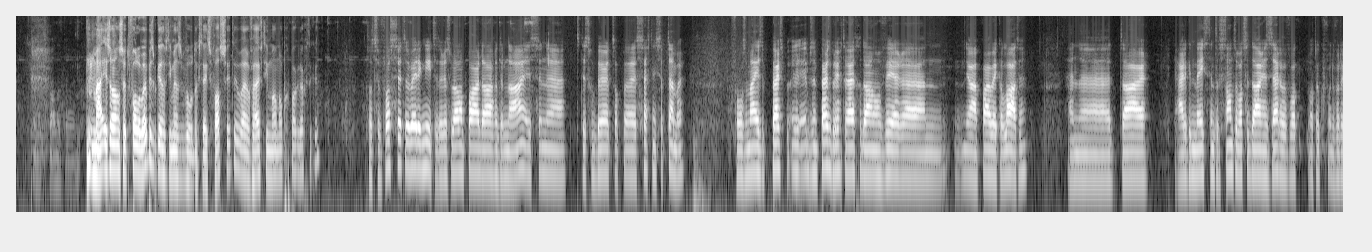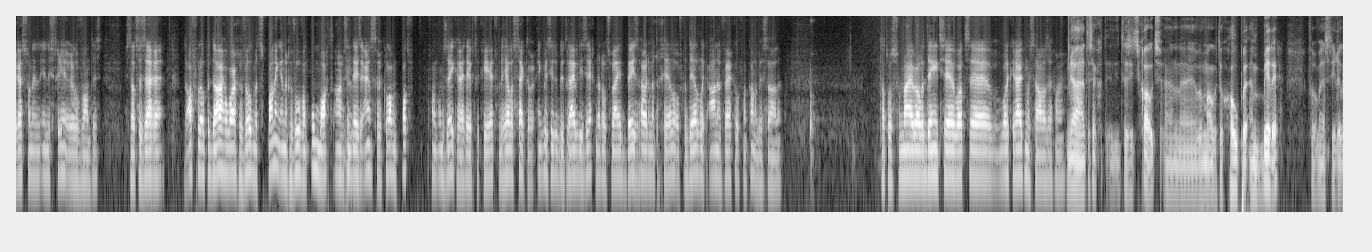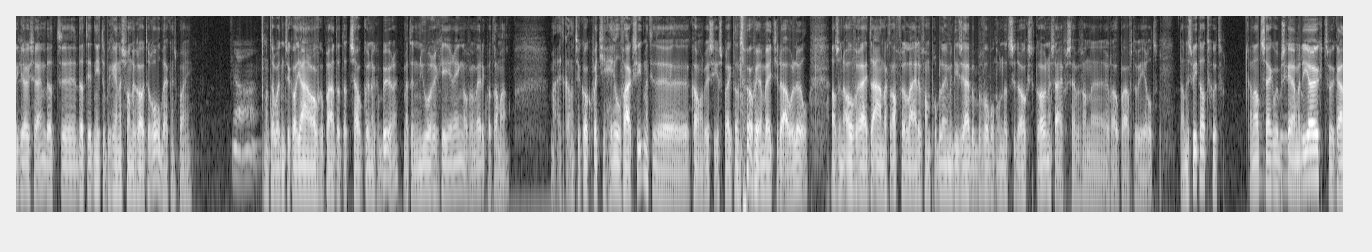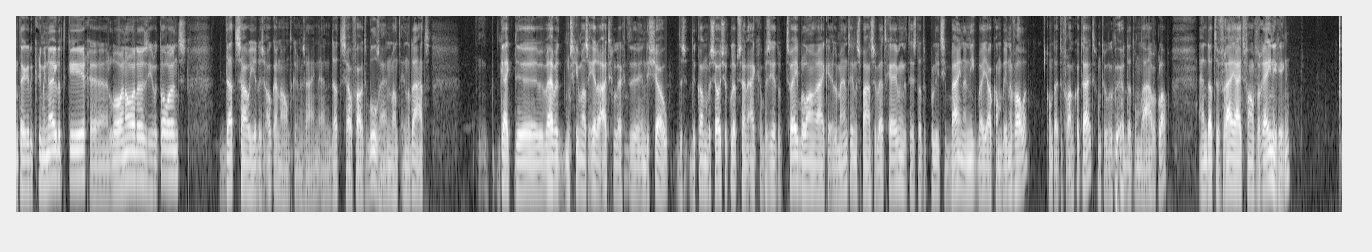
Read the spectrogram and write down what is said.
Maar is er al een soort follow-up? Is bekend of die mensen bijvoorbeeld nog steeds vastzitten? Er waren 15 man opgepakt, dacht ik. Dat ze vastzitten, weet ik niet. Er is wel een paar dagen daarna. Is een, eh, het is gebeurd op eh, 16 september. Volgens mij is de pers, eh, hebben ze een persbericht eruit gedaan ongeveer eh, een, ja, een paar weken later. En eh, daar, ja, eigenlijk het meest interessante wat ze daarin zeggen, wat, wat ook voor de, voor de rest van de industrie relevant is, is dat ze zeggen, de afgelopen dagen waren gevuld met spanning en een gevoel van onmacht, aangezien deze ernstige klap een pad van onzekerheid heeft gecreëerd voor de hele sector, inclusief de bedrijven die zich, net als wij, bezighouden met de gehele of gedeeltelijke aan- en verkoop van cannabiszaden. dat was voor mij wel het dingetje wat, eh, wat ik eruit moest halen, zeg maar. Ja, het is echt het is iets groots. En eh, we mogen toch hopen en bidden voor mensen die religieus zijn, dat, eh, dat dit niet de begin is van de grote rollback in Spanje. Ja. Want daar wordt natuurlijk al jaren over gepraat dat dat zou kunnen gebeuren. Met een nieuwe regering of een weet ik wat allemaal. Maar het kan natuurlijk ook wat je heel vaak ziet met de cannabis. Hier spreekt dan toch weer een beetje de oude lul. Als een overheid de aandacht af wil leiden van problemen die ze hebben. Bijvoorbeeld omdat ze de hoogste coronacijfers hebben van eh, Europa of de wereld. Dan is wiet altijd goed. kan altijd zeggen we beschermen de jeugd. We gaan tegen de criminelen tekeer. eh law and order, zero tolerance. Dat zou hier dus ook aan de hand kunnen zijn. En dat zou foute boel zijn. Want inderdaad, kijk, de, we hebben het misschien wel eens eerder uitgelegd eh, in de show. Dus de Cannabis Social Clubs zijn eigenlijk gebaseerd op twee belangrijke elementen in de Spaanse wetgeving. Dat is dat de politie bijna niet bij jou kan binnenvallen. Komt uit de Franco-tijd, want toen gebeurde dat om de havenklap. En dat de vrijheid van vereniging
